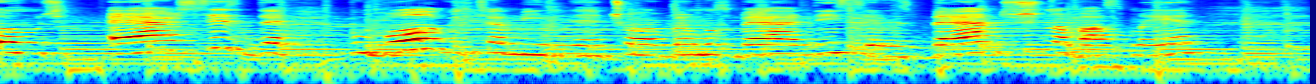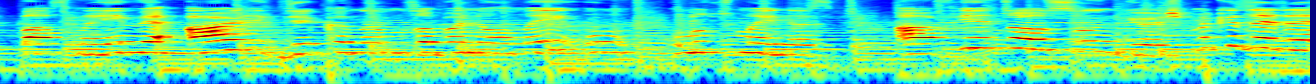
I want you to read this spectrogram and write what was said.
olmuş. Eğer siz de bu bol vitaminli çorbamız beğendiyseniz beğen tuşuna basmayı basmayı ve ayrıca kanalımıza abone olmayı unutmayınız. Afiyet olsun. Görüşmek üzere.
